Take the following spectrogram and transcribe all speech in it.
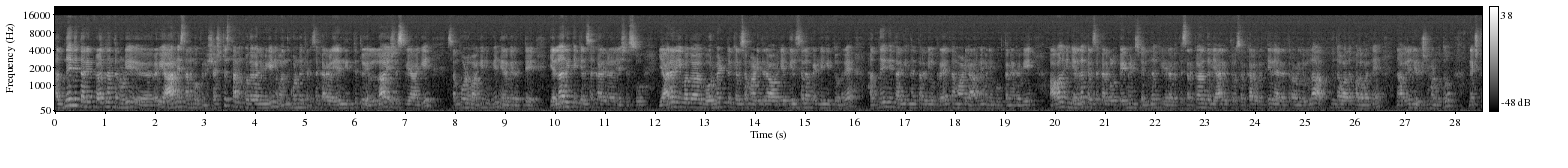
ಹದಿನೈದನೇ ತಾರೀಕು ಕಳೆದ ನಂತರ ನೋಡಿ, ರವಿ ಆರನೇ ಸ್ಥಾನಕ್ಕೆ ಹೋಗ್ತಾನೆ. ಷಷ್ಟು ಸ್ಥಾನಕ್ಕೆ ಹೋದಾಗ ನಿಮಗೆ ನೀವು ಅಂದ್ಕೊಂಡ ಕೆಲಸ ಕಾರ್ಯಗಳು ಏನು ನಿಂತಿತ್ತು ಎಲ್ಲ ಯಶಸ್ವಿಯಾಗಿ ಸಂಪೂರ್ಣವಾಗಿ ನಿಮಗೆ ನೆರವೇರುತ್ತೆ. ಎಲ್ಲ ರೀತಿಯ ಕೆಲಸ ಕಾರ್ಯಗಳಲ್ಲಿ ಯಶಸ್ಸು. ಯಾರ್ಯಾರು ಇವಾಗ ಗೌರ್ಮೆಂಟ್ ಕೆಲಸ ಮಾಡಿದರೆ ಅವ್ರಿಗೆ ಬಿಲ್ಸ್ ಎಲ್ಲ ಪೆಂಡಿಂಗ್ ಇತ್ತು ಅಂದರೆ, ಹದಿನೈದನೇ ತಾರೀಕಿನ ನಂತರ ನೀವು ಪ್ರಯತ್ನ ಮಾಡಿ ಆರನೇ ಮನೆಗೆ ಹೋಗ್ತಾನೆ ರವಿ. ಆವಾಗ ನಿಮ್ಮ ಎಲ್ಲ ಕೆಲಸ ಕಾರ್ಯಗಳು ಪೇಮೆಂಟ್ಸ್ ಎಲ್ಲ ಕ್ಲಿಯರ್ ಆಗುತ್ತೆ. ಸರ್ಕಾರದಲ್ಲಿ ಯಾರು ಇರ್ತಾರೋ ಸರ್ಕಾರ ವೃತ್ತಿಯಲ್ಲಿ ಯಾರು ಇರ್ತಾರೋ ಅವರಿಗೆಲ್ಲ ಅದ್ಭುತವಾದ ಫಲವನ್ನೇ ನಾವಿಲ್ಲಿ ನಿರೀಕ್ಷಣೆ ಮಾಡ್ಬೋದು. ನೆಕ್ಸ್ಟ್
